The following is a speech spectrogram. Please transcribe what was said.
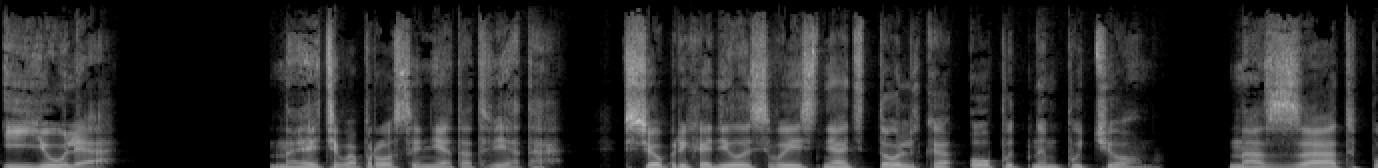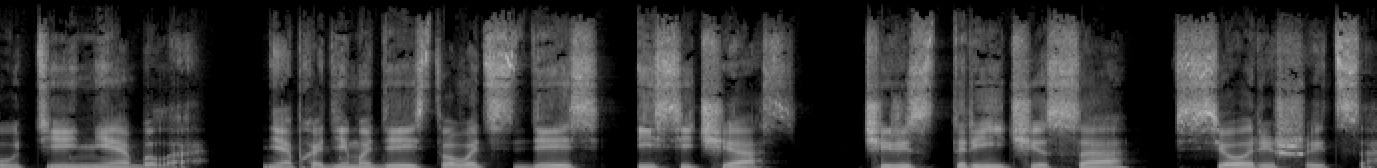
июля? На эти вопросы нет ответа. Все приходилось выяснять только опытным путем. Назад пути не было. Необходимо действовать здесь и сейчас. Через три часа все решится.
